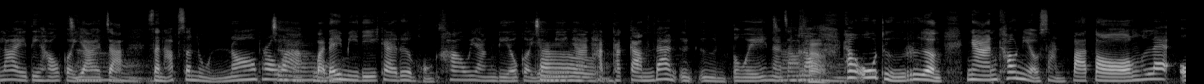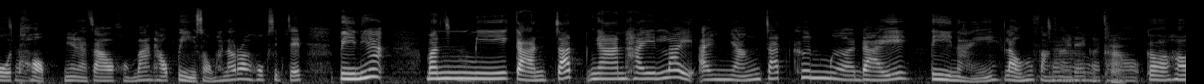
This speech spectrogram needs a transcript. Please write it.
ไลท์ที่เขาก็อยากจะสนับสนุนเนาะเพราะว่าเจ้าบ่ได้มีดีแค่เรื่องของข้าวอย่างเดียวก็ยังเจ้ามีมีงานหัตถกรรมด้านอื่น ๆ ตัวเองนะเจ้าครัเนาะบถ้าอู้ถึงเรื่องงานข้าวเหนียวสันปลาตองและโอท็อปเนี่ยนะเจ้าของบ้านเฮาปี 2567 ปีเนี้ยมันมีการจัดงานไฮไลท์ไอหยังจัดขึ้นเมื่อใด ตีไหน เราเพิ่งฟังหน่อยได้ก็เจ้า ก็เฮา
